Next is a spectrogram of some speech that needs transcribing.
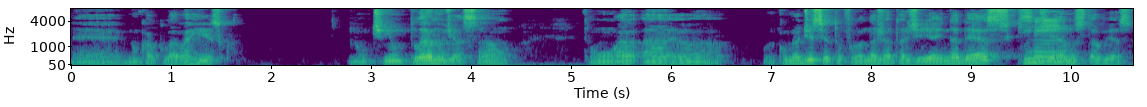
é, não calculava risco, não tinha um plano de ação. Então, a, a, como eu disse, eu estou falando da JG ainda há 10, 15 Sim. anos talvez.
